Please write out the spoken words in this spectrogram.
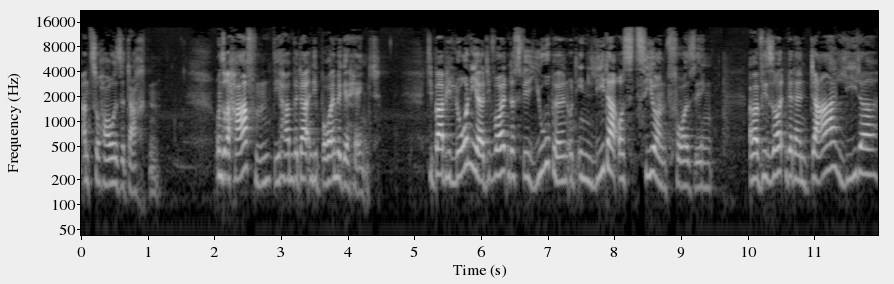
an Zuhause dachten. Unsere Hafen, die haben wir da in die Bäume gehängt. Die Babylonier, die wollten, dass wir jubeln und ihnen Lieder aus Zion vorsingen. Aber wie sollten wir denn da Lieder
